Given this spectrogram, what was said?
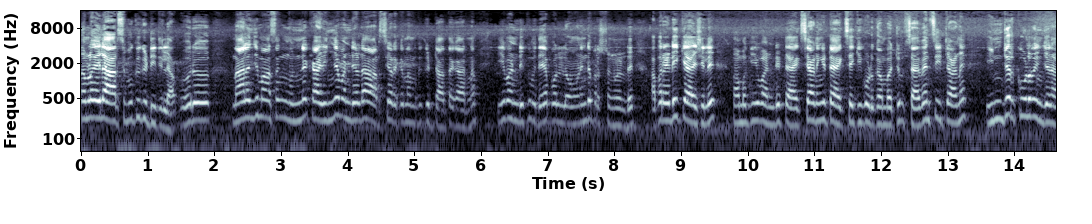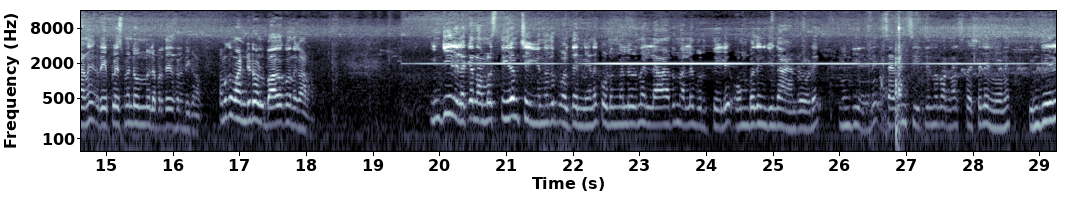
നമ്മുടെ കയ്യിൽ ആർ സി ബുക്ക് കിട്ടിയിട്ടില്ല. ഒരു നാലഞ്ച് മാസം മുന്നേ കഴിഞ്ഞ വണ്ടികളുടെ ആർ സി അടക്കം നമുക്ക് കിട്ടാത്ത കാരണം ഈ വണ്ടിക്കും ഇതേപോലെ ലോണിന്റെ പ്രശ്നങ്ങളുണ്ട്. അപ്പോൾ റെഡി ക്യാഷിൽ നമുക്ക് ഈ വണ്ടി ടാക്സി ആണെങ്കിൽ ടാക്സി ആക്കി കൊടുക്കാൻ പറ്റും. സെവൻ സീറ്റാണ് ഇന്റർ കൂളർ ഇഞ്ചിനാണ് റീപ്ലേസ്മെന്റ് ഒന്നുമില്ല. പ്രത്യേകം ശ്രദ്ധിക്കണം. നമുക്ക് വണ്ടിയുടെ ഉൾഭാഗമൊക്കെ ഒന്ന് കാണാം. ഇന്ത്യയിലൊക്കെ നമ്മൾ സ്ഥിരം ചെയ്യുന്നത് പോലെ തന്നെയാണ്. കൊടുങ്ങല്ലൂർ നിന്ന് എല്ലാതും നല്ല വൃത്തിയിൽ ഒമ്പത് ഇഞ്ചിന്റെ ആൻഡ്രോയിഡ് ഇന്ത്യയിൽ സെവൻ സീറ്റ് എന്ന് പറഞ്ഞാൽ സ്പെഷ്യൽ തന്നെയാണ്. ഇന്ത്യയിൽ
